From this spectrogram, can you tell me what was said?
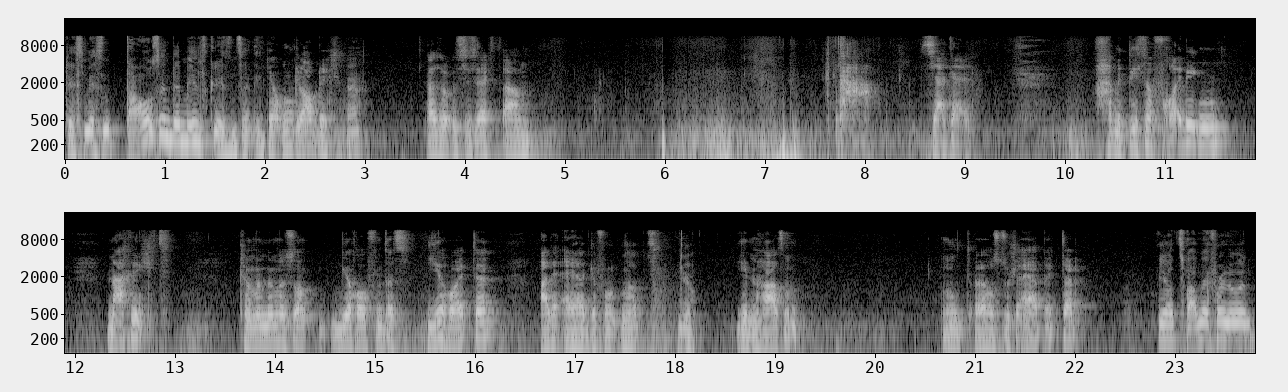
Das müssen tausende Mails gewesen sein. Ja, unglaublich. Ja. Also es ist echt ähm, sehr geil. Mit dieser freudigen Nachricht können wir nur mal sagen, wir hoffen, dass ihr heute alle Eier gefunden habt. Ja. Jeden Hasen. Und äh, hast du schon Eier? Ich habe zweimal verloren.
